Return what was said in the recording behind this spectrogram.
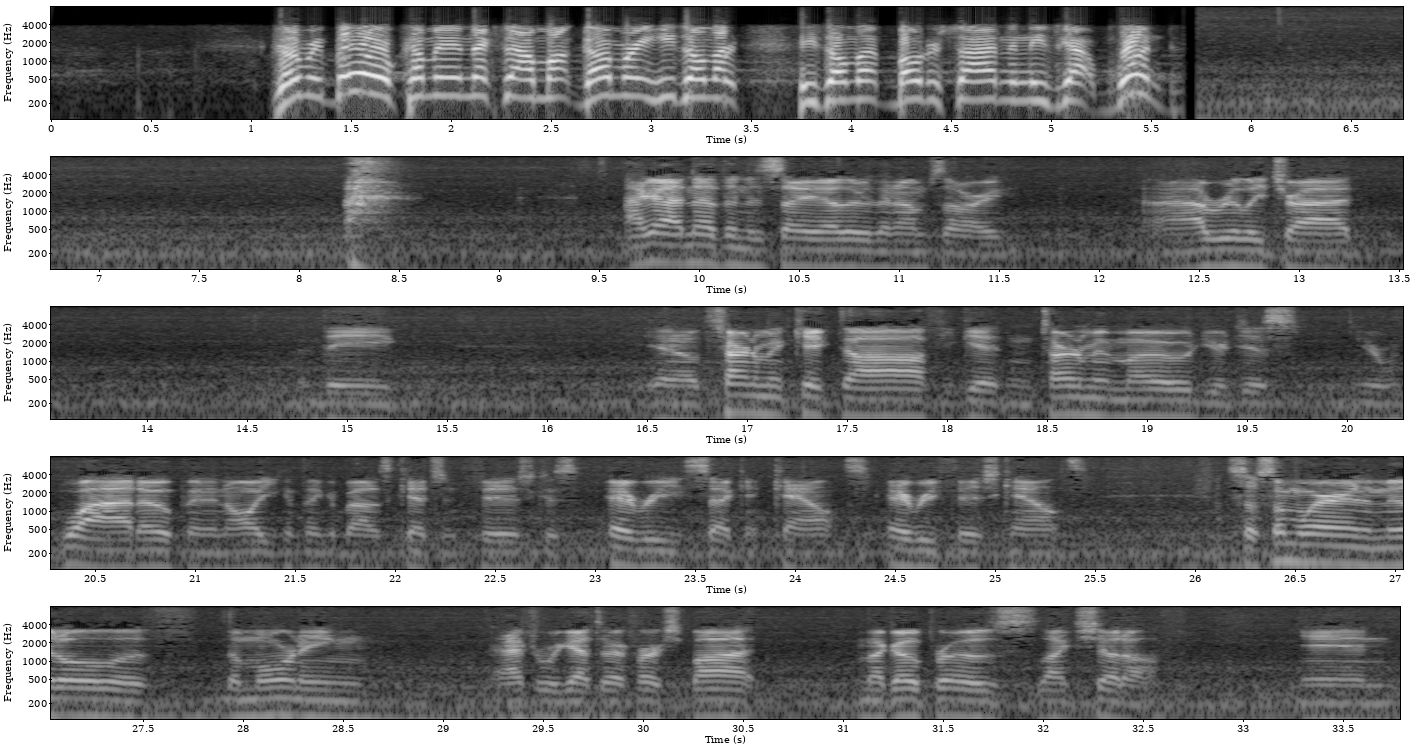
Jeremy Bill coming in next out of Montgomery. He's on that he's on that motor side and he's got one I got nothing to say other than I'm sorry. I really tried. The you know tournament kicked off. You get in tournament mode. You're just you're wide open, and all you can think about is catching fish because every second counts. Every fish counts. So somewhere in the middle of the morning, after we got to our first spot, my GoPro's like shut off, and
